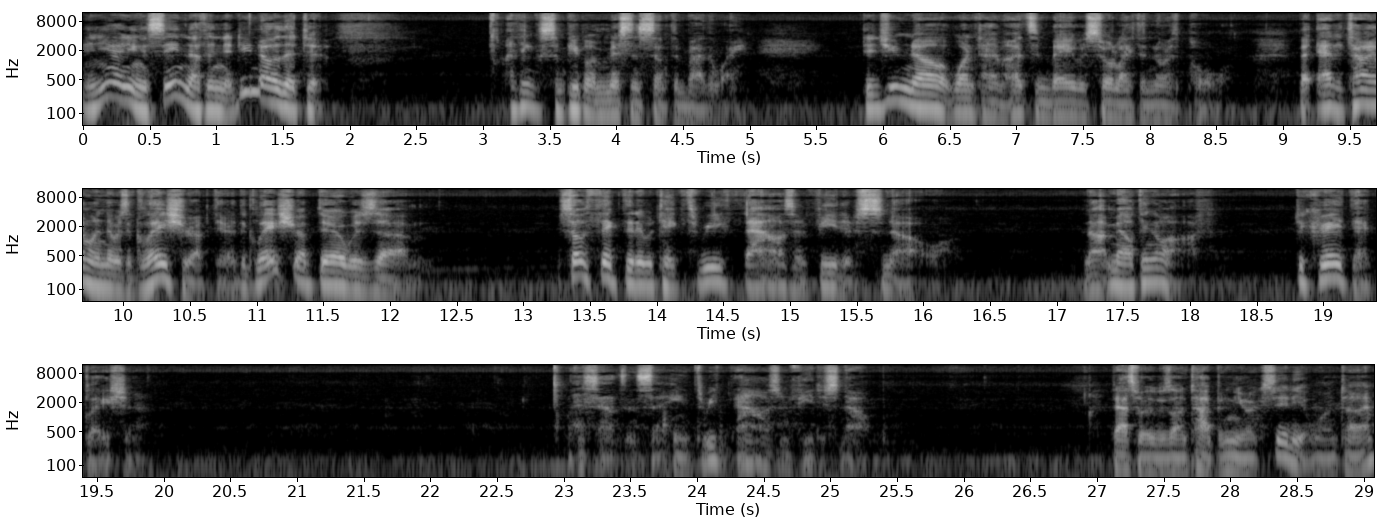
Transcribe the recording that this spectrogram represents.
And you haven't even seen nothing yet. Do you know that? To, I think some people are missing something, by the way. Did you know at one time Hudson Bay was sort of like the North Pole? But at a time when there was a glacier up there, the glacier up there was um, so thick that it would take 3,000 feet of snow, not melting off, to create that glacier. That sounds insane. 3,000 feet of snow. That's what it was on top of New York City at one time.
